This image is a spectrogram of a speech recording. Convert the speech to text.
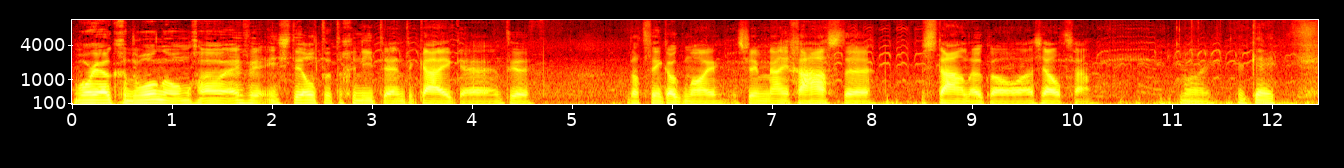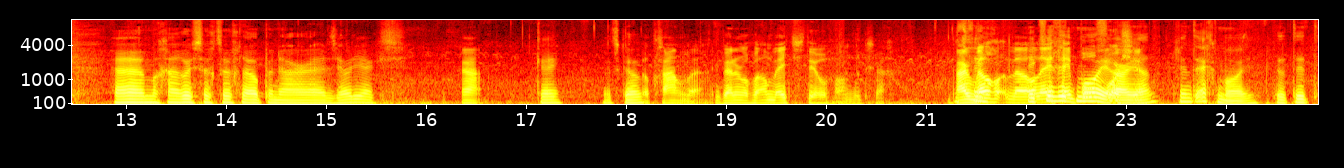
word je ook gedwongen om gewoon even in stilte te genieten en te kijken. En te, dat vind ik ook mooi. Dat is in mijn gehaaste bestaan ook wel eh, zeldzaam. mooi. Oké. Ehm, we gaan rustig teruglopen naar eh, de Zodiacs. Ja. Oké, let's go. Dat gaan we. Ik ben er nog wel een beetje stil van, moet ik zeggen. Maar ik vind- wel, wel ik alleen vind geen het mooi. Arjan. Ik vind het echt mooi. Dat dit, eh,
